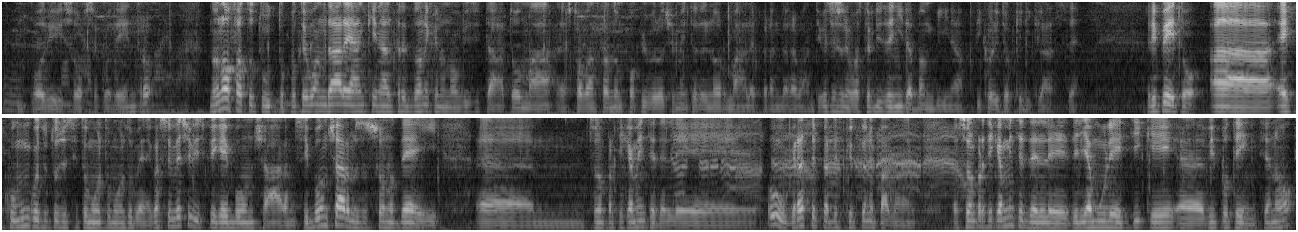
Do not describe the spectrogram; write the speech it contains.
un po' di risorse qua dentro. Non ho fatto tutto, potevo andare anche in altre zone che non ho visitato, ma eh, sto avanzando un po' più velocemente del normale per andare avanti. Questi sono i vostri disegni da bambina, piccoli tocchi di classe. Ripeto, eh, è comunque tutto gestito molto molto bene. Questo invece vi spiega i Bone Charms. I Bone Charms sono dei... ehm, sono praticamente delle... Uh, grazie per l'iscrizione Pagonel. Eh, sono praticamente delle- degli amuleti che eh, vi potenziano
